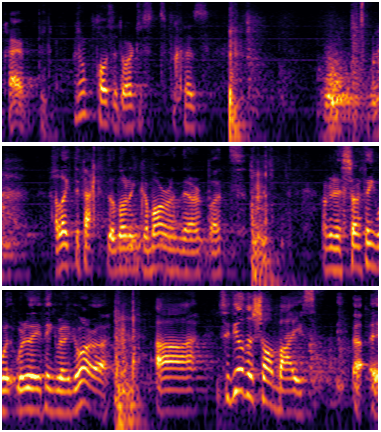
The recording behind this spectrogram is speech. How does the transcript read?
Okay, I'm gonna close the door just because I like the fact that they're learning Gemara in there, but I'm going to start thinking, what, what do they think about Gemara? Uh, so deal with the Shalom Bayis uh,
